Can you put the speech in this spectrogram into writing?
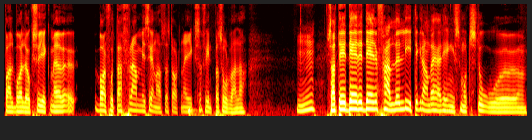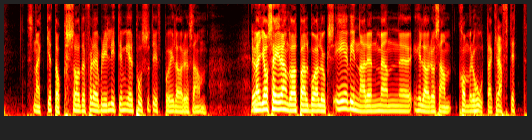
Balboa Lux gick med eh, barfota fram i senaste starten. Det gick så fint på Solvalla. Mm. Så att det, det, det faller lite grann det här hings mot sto eh, snacket också. Det- För det blir lite mer positivt på Hilario Sam. Du- Men jag säger ändå att Balboa Lux är vinnaren, men eh, Hilario Sam kommer att hota kraftigt.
